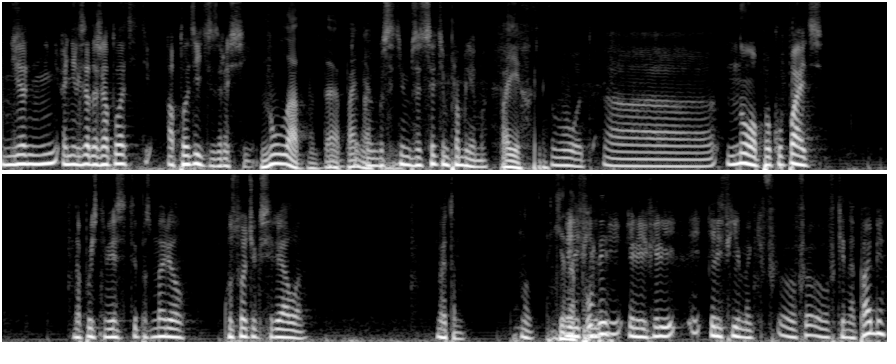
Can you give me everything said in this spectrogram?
Не- не- а нельзя даже оплатить, оплатить из России. Ну ладно, да, понятно. Как бы с этим, с этим проблема. Поехали. Вот. а, но покупать, допустим, если ты посмотрел кусочек сериала в этом, ну, или, фильм, Киноклубе? или, фили- или фильма в, в- в кинопабе,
